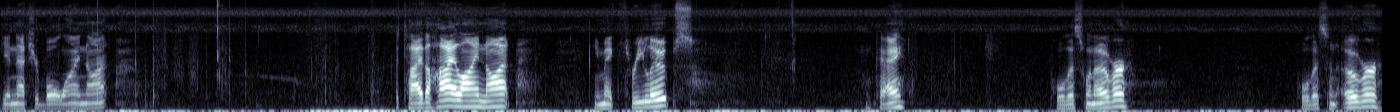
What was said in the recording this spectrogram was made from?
Again, that's your bowline knot. To tie the high line knot, you make three loops. Okay. Pull this one over. Pull this one over,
